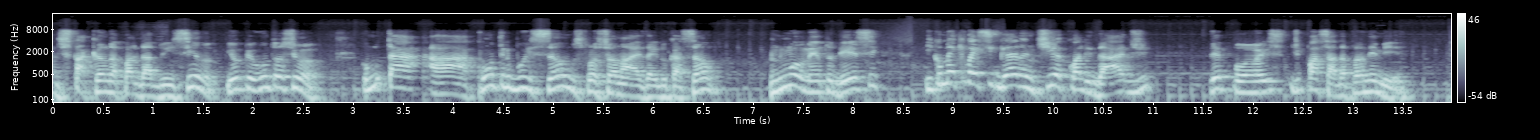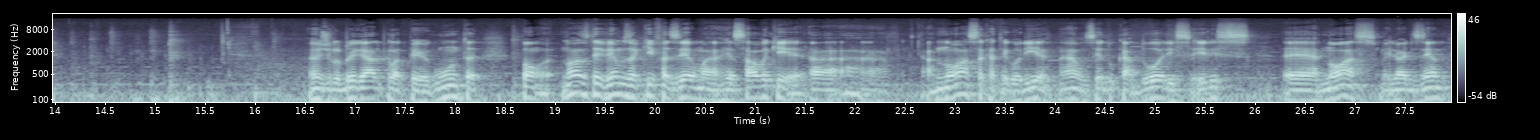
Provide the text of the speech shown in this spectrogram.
destacando a qualidade do ensino. E eu pergunto ao senhor, como está a contribuição dos profissionais da educação num momento desse e como é que vai se garantir a qualidade depois de passar a pandemia? Ângelo, obrigado pela pergunta. Bom, nós devemos aqui fazer uma ressalva que a, a nossa categoria, né, os educadores, eles, é, nós, melhor dizendo,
